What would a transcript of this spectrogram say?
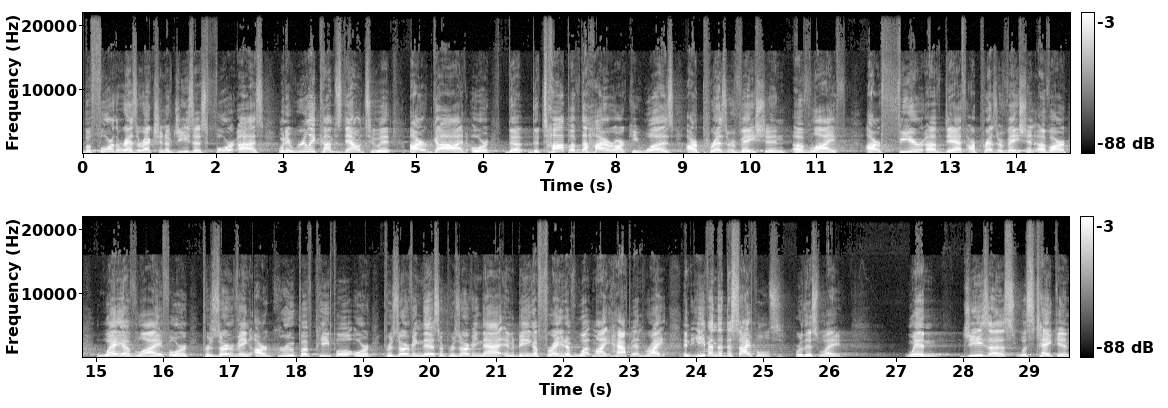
before the resurrection of Jesus, for us, when it really comes down to it, our God or the, the top of the hierarchy was our preservation of life, our fear of death, our preservation of our way of life, or preserving our group of people, or preserving this or preserving that, and being afraid of what might happen, right? And even the disciples were this way. When Jesus was taken,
